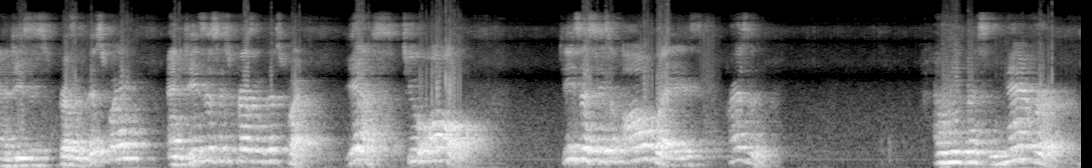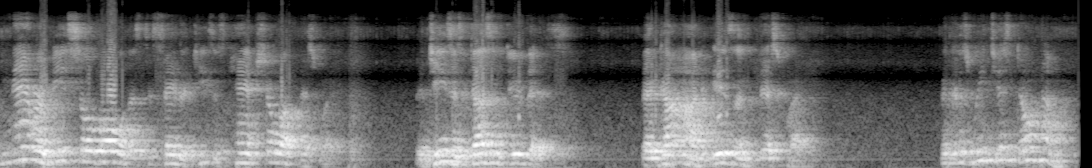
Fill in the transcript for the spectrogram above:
and Jesus is present this way, and Jesus is present this way. Yes, to all. Jesus is always present. And we must never, never be so bold as to say that Jesus can't show up this way, that Jesus doesn't do this, that God isn't this way because we just don't know.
